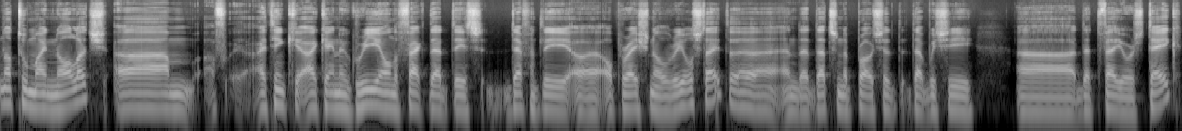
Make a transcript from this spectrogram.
Not to my knowledge. Um, I think I can agree on the fact that it's definitely uh, operational real estate, uh, and that that's an approach that, that we see uh, that valuers take.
